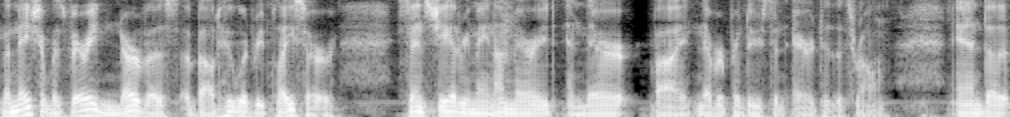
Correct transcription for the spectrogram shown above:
the nation was very nervous about who would replace her since she had remained unmarried and thereby never produced an heir to the throne. And uh,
